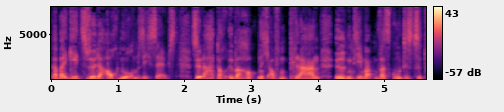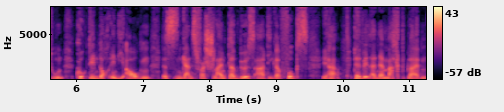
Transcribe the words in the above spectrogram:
Dabei geht Söder auch nur um sich selbst. Söder hat doch überhaupt nicht auf dem Plan, irgendjemandem was Gutes zu tun. Guckt ihm doch in die Augen. Das ist ein ganz verschleimter, bösartiger Fuchs, ja. Der will an der Macht bleiben.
